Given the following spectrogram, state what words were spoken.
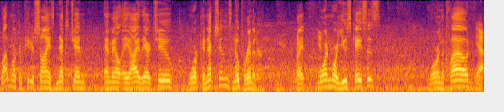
a lot more computer science, next gen ML AI there too, more connections, no perimeter, right? Yeah. More and more use cases, more in the cloud. Yeah.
